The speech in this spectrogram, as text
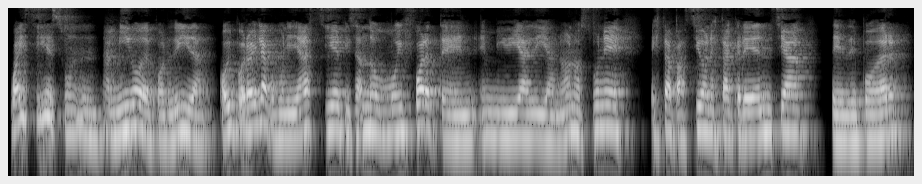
YC es un amigo de por vida. Hoy por hoy la comunidad sigue pisando muy fuerte en, mi día a día, ¿no? Nos une esta pasión, esta creencia de, poder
